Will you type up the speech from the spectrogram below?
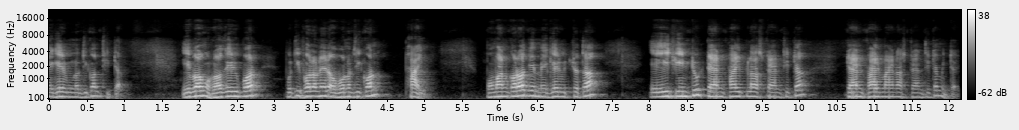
মেঘের উন্নতিকণ থিটা এবং হ্রদের উপর প্রতিফলনের অবনতিকণ ফাইভ প্রমাণ করো যে মেঘের উচ্চতা H into ten five plus ten theta ten five minus ten theta metre.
